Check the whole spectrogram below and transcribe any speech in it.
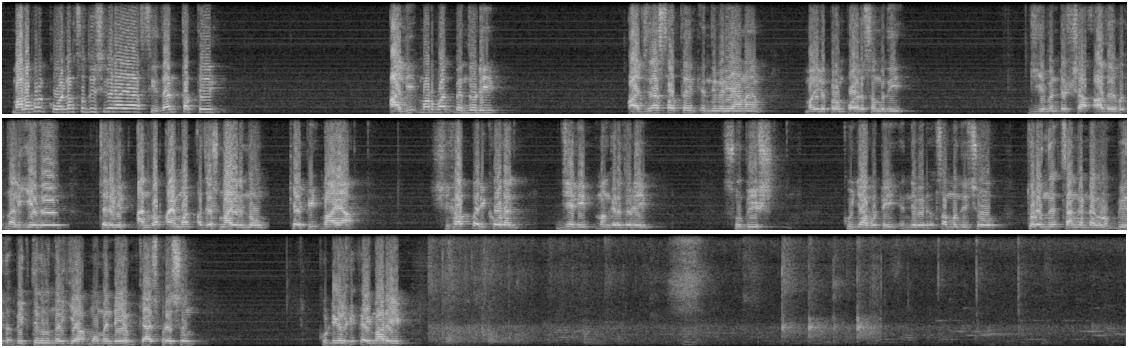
മലപ്പുറം കോലർ സ്വദേശികളായ സിദാൻ തത്തേൽ അലി മർവാൻ ബന്ദുടി അജന സത്തേൽ എന്നിവരെയാണ് മൈലപ്പുറം പൗരസമിതി ജീവൻ രക്ഷ ആദരവ് നൽകിയത്. ചെലവിൽ അൻവർ അഹമ്മദ് അധ്യക്ഷനായിരുന്നു. കെ പി മായ ഷിഹാബ് പരിക്കോടൻ ജലീൽ മംഗലത്തൊടി സുബീഷ് കുഞ്ഞാകുട്ടി എന്നിവർ സംബന്ധിച്ചു തുടർന്ന് സംഘടനകളും വിവിധ വ്യക്തികളും നൽകിയ മൊമെന്റയും ക്യാഷ് പ്രൈസും കുട്ടികൾക്ക് കൈമാറി.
